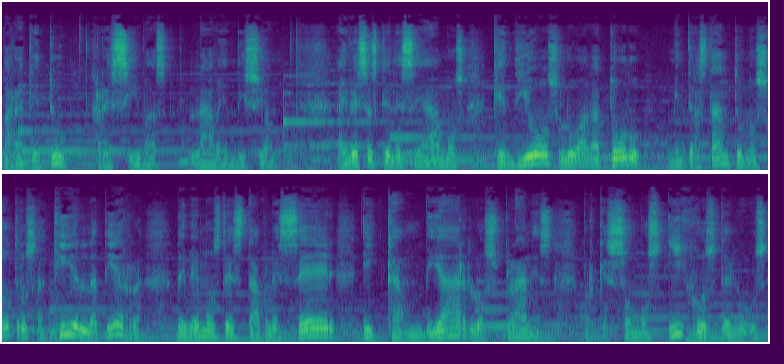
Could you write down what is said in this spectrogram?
para que tú recibas la bendición. Hay veces que deseamos que Dios lo haga todo, Mientras tanto, nosotros aquí en la tierra debemos de establecer y cambiar los planes, porque somos hijos de luz,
